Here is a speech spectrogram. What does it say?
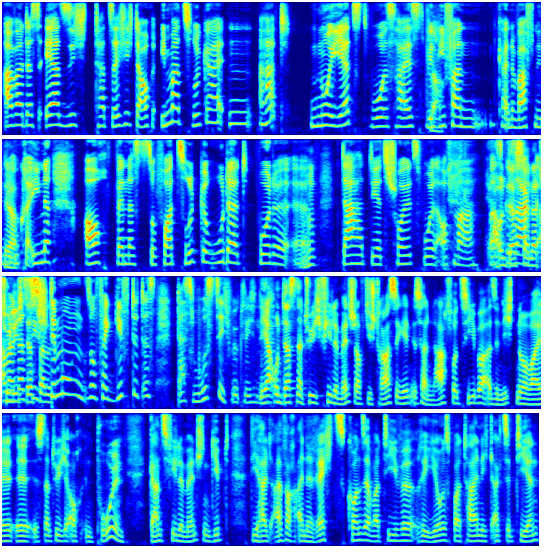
aber dass er sich tatsächlich da auch immer zurückgehalten hat. Nur jetzt, wo es heißt, wir Klar. liefern keine Waffen in Ja. die Ukraine, auch wenn das sofort zurückgerudert wurde, äh, da hat jetzt Scholz wohl auch mal. Ja, was gesagt. Aber dass dass die Stimmung so vergiftet ist, das wusste ich wirklich nicht. Ja, und dass natürlich viele Menschen auf die Straße gehen, ist ja nachvollziehbar. Also nicht nur, weil äh, es natürlich auch in Polen ganz viele Menschen gibt, die halt einfach eine rechtskonservative Regierungspartei nicht akzeptieren.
